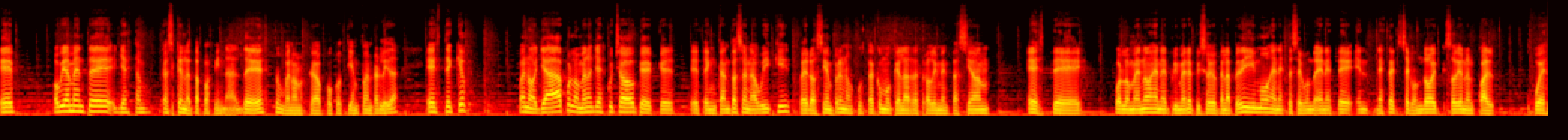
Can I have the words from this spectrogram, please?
eh, obviamente ya estamos casi que en la etapa final de esto. Bueno, nos queda poco tiempo en realidad. Este, que, bueno, ya por lo menos ya he escuchado que, eh, te encanta Wiki, pero siempre nos gusta como que la retroalimentación, este, por lo menos en el primer episodio te la pedimos, en este segundo, en este, en este segundo episodio en el cual pues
